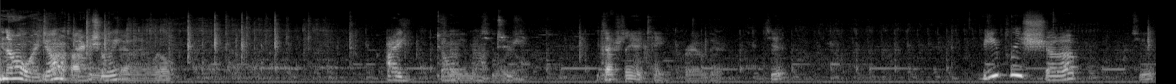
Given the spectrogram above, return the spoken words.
No, I don't actually. That, I will. I don't want to. It's actually a tank right over there. See it? Will you please shut up? See it?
